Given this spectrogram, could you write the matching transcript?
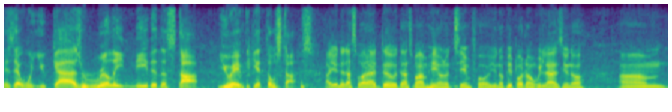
is that when you guys really needed a stop, you were able to get those stops. Uh, you know, that's what I do. That's what I'm here on the team for. You know, people don't realize, you know, um,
